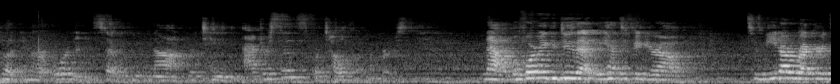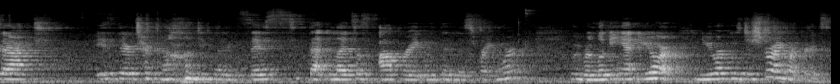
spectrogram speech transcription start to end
put in our ordinance that we would not retain addresses or telephone numbers. Now, before we could do that, we had to figure out, to meet our Records Act, is there technology that exists that lets us operate within this framework? We were looking at New York. New York was destroying records.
